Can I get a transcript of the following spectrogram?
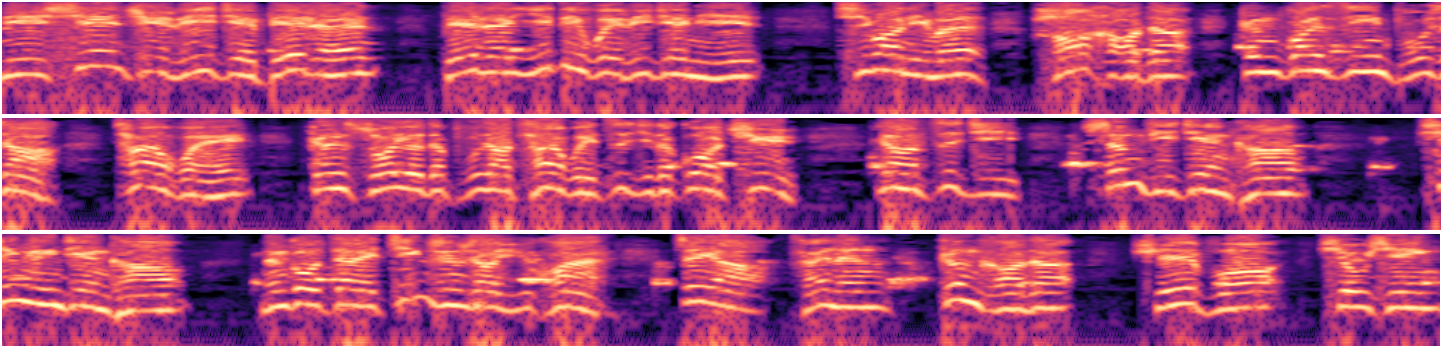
你先去理解别人，别人一定会理解你。希望你们好好的跟观世音菩萨忏悔，跟所有的菩萨忏悔自己的过去，让自己身体健康、心灵健康，能够在精神上愉快，这样才能更好的学佛修心。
